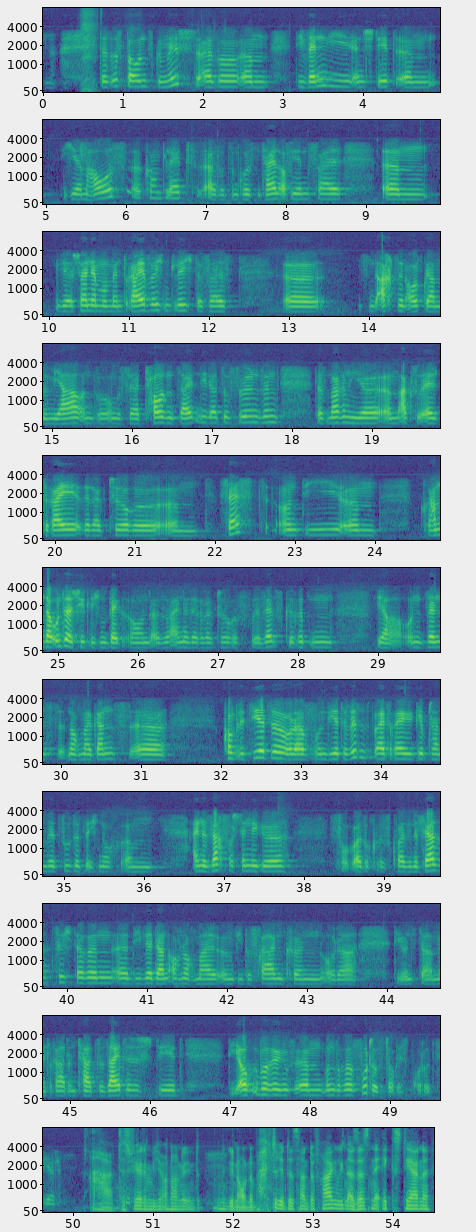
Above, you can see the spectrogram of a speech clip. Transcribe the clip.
Das ist bei uns gemischt. Also ähm, die Wendy entsteht ähm, hier im Haus äh, komplett, also zum größten Teil auf jeden Fall. Ähm, wir erscheinen ja im Moment dreiwöchentlich, das heißt, äh, sind 18 Ausgaben im Jahr und so ungefähr 1000 Seiten, die da zu füllen sind. Das machen hier ähm, aktuell drei Redakteure ähm, fest und die ähm, haben da unterschiedlichen Background. Also einer der Redakteure ist früher selbst geritten. Ja, und wenn es nochmal ganz äh, komplizierte oder fundierte Wissensbeiträge gibt, haben wir zusätzlich noch ähm, eine Sachverständige also das ist quasi eine Versezüchterin, äh, die wir dann auch nochmal irgendwie befragen können oder die uns da mit Rat und Tat zur Seite steht, die auch übrigens ähm, unsere Fotostories produziert. Ah, das wäre nämlich auch noch eine, genau, eine weitere interessante Frage gewesen. Also das ist eine externe,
